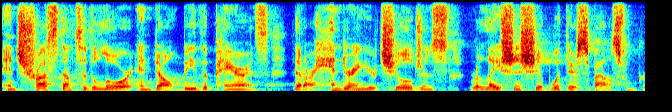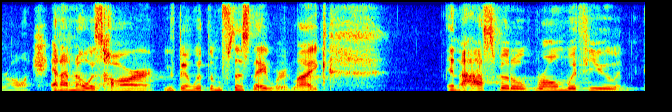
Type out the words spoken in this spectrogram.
And trust them to the Lord and don't be the parents that are hindering your children's relationship with their spouse from growing. And I know it's hard. You've been with them since they were like in the hospital room with you and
